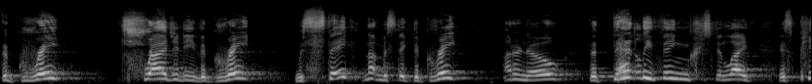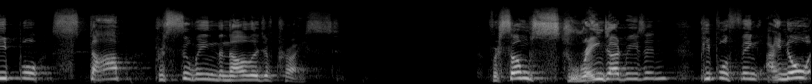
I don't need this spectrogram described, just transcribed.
The great tragedy, the great mistake, not mistake, the great, I don't know, the deadly thing in Christian life is people stop pursuing the knowledge of Christ. For some strange odd reason, people think, I know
